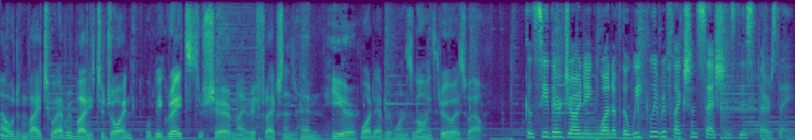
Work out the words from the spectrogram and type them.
I would invite you everybody to join. It would be great to share my reflections and hear what everyone's going through as well. Consider joining one of the weekly reflection sessions this Thursday.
